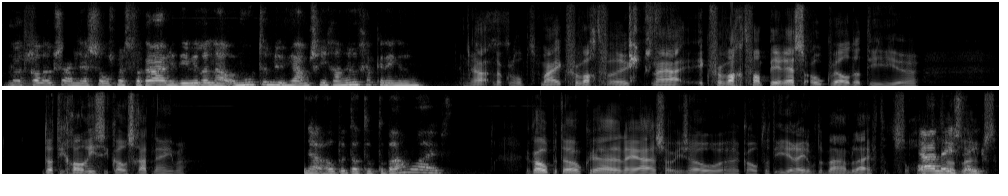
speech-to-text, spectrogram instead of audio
maar het kan ook zijn, net zoals met Ferrari, die willen nou en moeten nu. Ja, misschien gaan hun gekke dingen doen. Ja, dat klopt. Maar ik verwacht, v- ik, nou ja, ik verwacht van Perez ook wel dat hij, eh, dat hij gewoon risico's gaat nemen. Ja, hoop ik dat hij op de baan blijft. Ik hoop het ook. Ja, nou ja, sowieso. eh, ik hoop dat iedereen op de baan blijft. Dat is toch Ja, nee, wel het zeker. leukst.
